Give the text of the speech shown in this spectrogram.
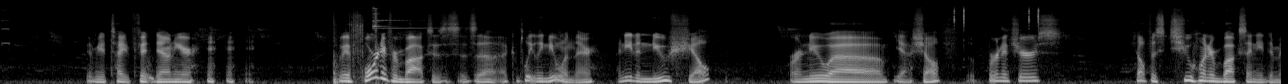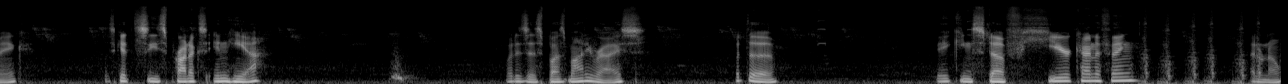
it's gonna be a tight fit down here. we have four different boxes. It's a, a completely new one there. I need a new shelf. Or new, uh, yeah, shelf. Furnitures. Shelf is 200 bucks I need to make. Let's get these products in here. What is this? Basmati rice. Put the baking stuff here kind of thing. I don't know.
